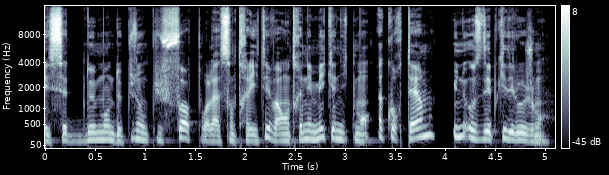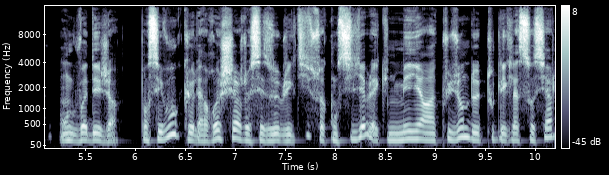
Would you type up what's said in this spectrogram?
et cette demande de plus en plus forte pour la centralité va entraîner mécaniquement à court terme une hausse des prix des logements. On le voit déjà. Pensez-vous que la recherche de ces objectifs soit conciliable avec une meilleure inclusion de toutes les classes sociales?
